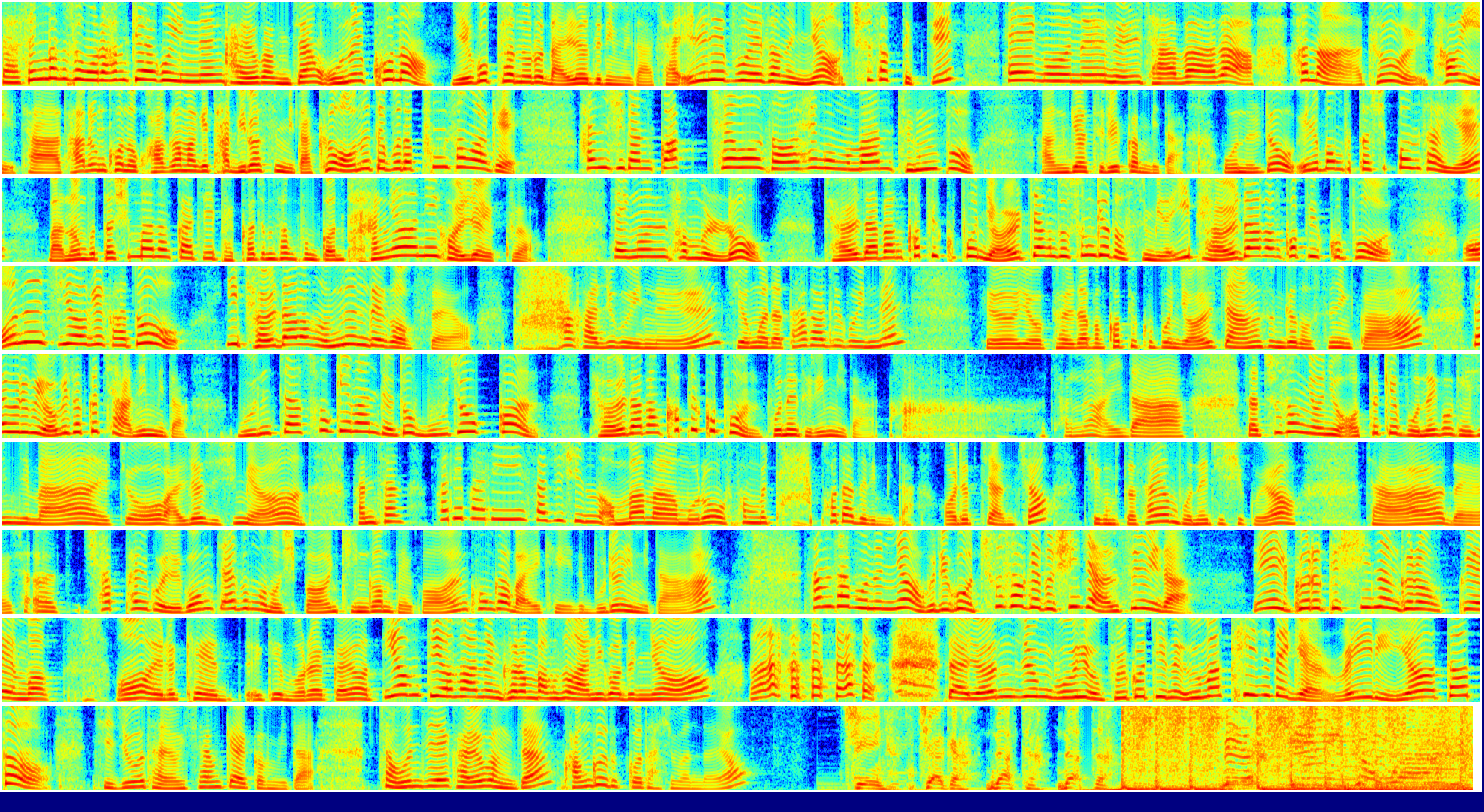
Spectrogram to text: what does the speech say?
자, 생방송으로 함께하고 있는 가요광장 오늘 코너 예고편으로 날려드립니다. 자, 1, 2부에서는요, 추석 특집, 행운을 잡아라. 하나, 둘, 서희. 자, 다른 코너 과감하게 다 밀었습니다. 그 어느 때보다 풍성하게 1시간 꽉 채워서 행운만 듬뿍 안겨드릴 겁니다. 오늘도 1번부터 10번 사이에 만원부터 10만원까지 백화점 상품권 당연히 걸려 있고요. 행운 선물로 별다방 커피 쿠폰 10장도 숨겨뒀습니다. 이 별다방 커피 쿠폰 어느 지역에 가도 이 별다방 없는 데가 없어요. 다 가지고 있는 지역마다 다 가지고 있는 그요 별다방 커피 쿠폰 10장 숨겨 뒀으니까. 자, 그리고 여기서 끝이 아닙니다. 문자 소개만 돼도 무조건 별다방 커피 쿠폰 보내 드립니다. 장난 아니다. 자, 추석 연휴 어떻게 보내고 계신지만 좀 알려주시면 반찬 파리파리 싸주시는 엄마 마음으로 선물 다 퍼다 드립니다. 어렵지 않죠? 지금부터 사연 보내주시고요. 자, 네. 샵8910 짧은 건 50원, 긴 건 100원, 콩과 마이케이는 무료입니다. 3, 4분은요, 그리고 추석에도 쉬지 않습니다. 예, 그렇게 쉬는 그런, 게 막, 어, 이렇게, 이렇게 뭐랄까요. 띄엄띄엄 하는 그런 방송 아니거든요. 자, 연중 무휴, 불꽃 튀는 음악 퀴즈 대결, 레이디어 토토. 지주 다영씨 함께 할 겁니다. 정은지의 가요광장, 광고 듣고 다시 만나요. 진짜가 나타났다. 느낌이 좋아.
